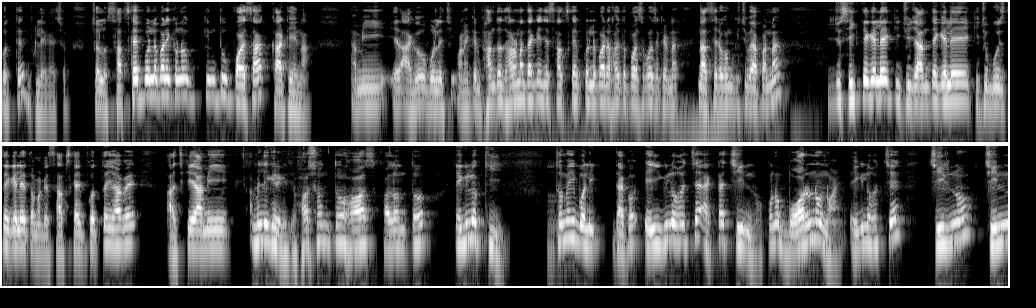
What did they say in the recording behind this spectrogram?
করতে ভুলে গেছো। চলো সাবস্ক্রাইব করলে পারে কোনো কিন্তু পয়সা কাটে না। আমি এর আগেও বলেছি, অনেকের ভ্রান্ত ধারণা থাকে যে সাবস্ক্রাইব করলে পারে হয়তো পয়সা পয়সা কেটে না। না, সেরকম কিছু ব্যাপার না। কিছু শিখতে গেলে, কিছু জানতে গেলে, কিছু বুঝতে গেলে তোমাকে সাবস্ক্রাইব করতেই হবে। আজকে আমি আমি লিখে রেখেছি, হসন্ত, হস, হলন্ত, এগুলো কি? প্রথমেই বলি, দেখো, এইগুলো হচ্ছে একটা চিহ্ন, কোনো বর্ণ নয়। এগুলো হচ্ছে চিহ্ন চিহ্ন,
